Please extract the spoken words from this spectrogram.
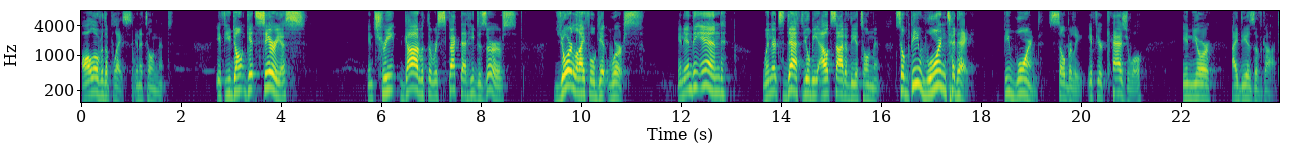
all over the place in atonement. If you don't get serious and treat God with the respect that He deserves, your life will get worse. And in the end, when there's death, you'll be outside of the atonement. So be warned today. Be warned soberly if you're casual in your ideas of God.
